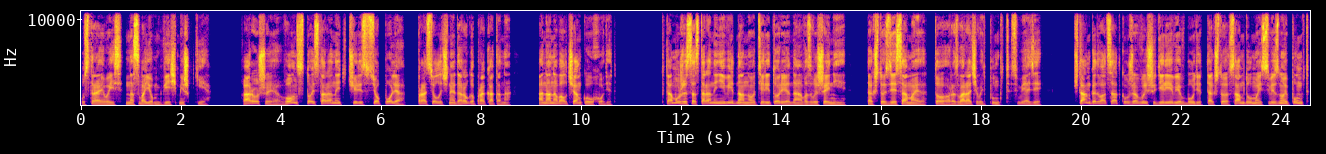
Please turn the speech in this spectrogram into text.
устраиваясь на своем вещмешке. «Хорошее. Вон с той стороны через все поле проселочная дорога прокатана. Она на Волчанку уходит. К тому же со стороны не видно, но территория на возвышении, так что здесь самое то разворачивать пункт связи. Штанга-двадцатка уже выше деревьев будет, так что, сам думай, связной пункт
